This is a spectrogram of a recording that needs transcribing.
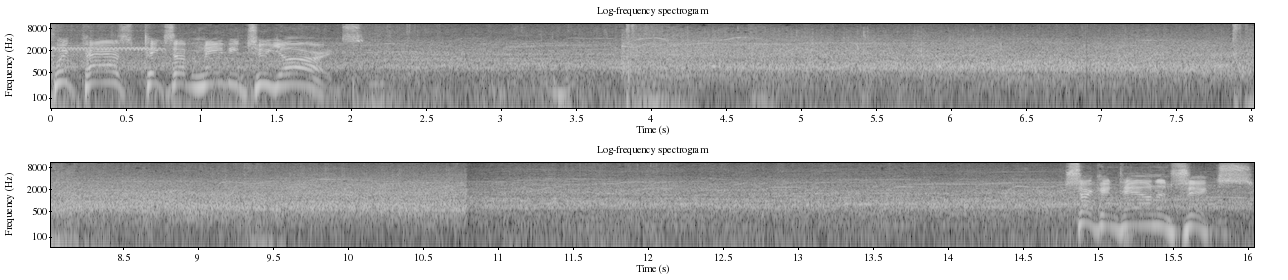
Quick pass picks up maybe two yards. Second down and six.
